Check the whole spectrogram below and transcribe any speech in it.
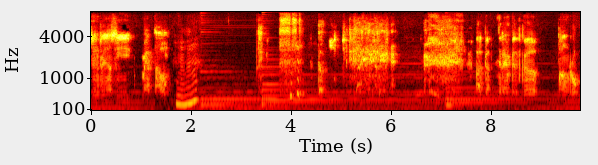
Genrenya sih metal. hmm. tapi agak nyerempet ke punk rock.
